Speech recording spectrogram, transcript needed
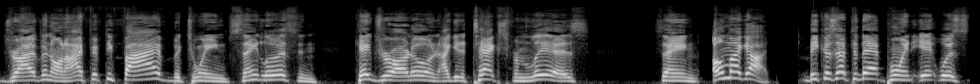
driving on I-55 between St. Louis and Cape Girardeau and I get a text from Liz saying, "Oh my god." Because up to that point it was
